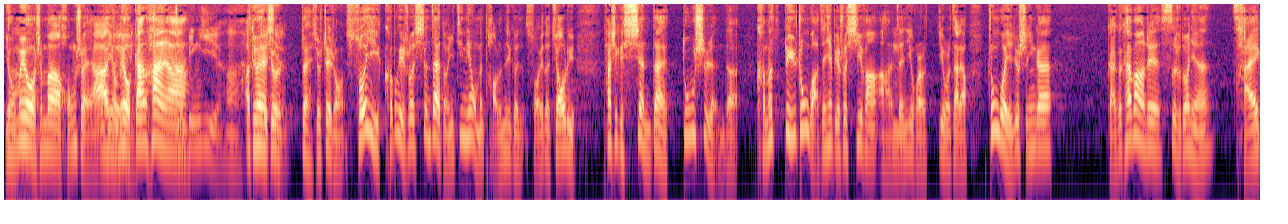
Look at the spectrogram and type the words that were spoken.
有没有什么洪水啊？啊有没有干旱啊、征兵役啊啊对就是对，就这种。所以可不可以说，现在等于今天我们讨论的这个所谓的焦虑，它是一个现代都市人的，可能对于中国啊，咱先别说西方啊，嗯咱一会儿一会儿再聊。中国也就是应该改革开放这四十多年才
